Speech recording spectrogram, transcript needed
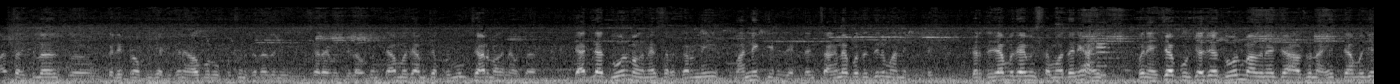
आज तारखेला कलेक्टर ऑफिस या ठिकाणी अबर उपोषण करण्याचा इशारा दिला होता. त्यामध्ये आमच्या प्रमुख चार मागण्या होत्या. त्यातल्या दोन मागण्या सरकारने मान्य केलेल्या आहेत आणि चांगल्या पद्धतीने मान्य केलेल्या तर त्याच्यामध्ये आम्ही समाधानी आहे. पण ह्याच्या पुढच्या ज्या दोन मागण्या ज्या अजून आहेत त्यामध्ये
